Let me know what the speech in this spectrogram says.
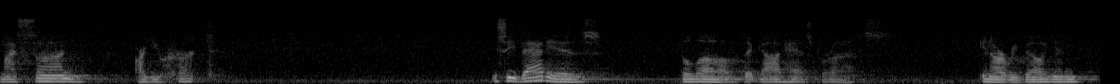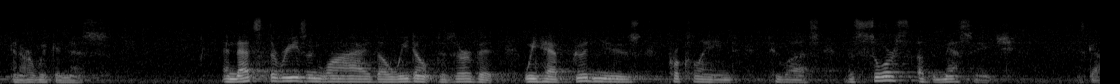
My son, are you hurt? You see, that is the love that God has for us in our rebellion and our wickedness. And that's the reason why, though we don't deserve it, we have good news proclaimed to us. The source of the message is God.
